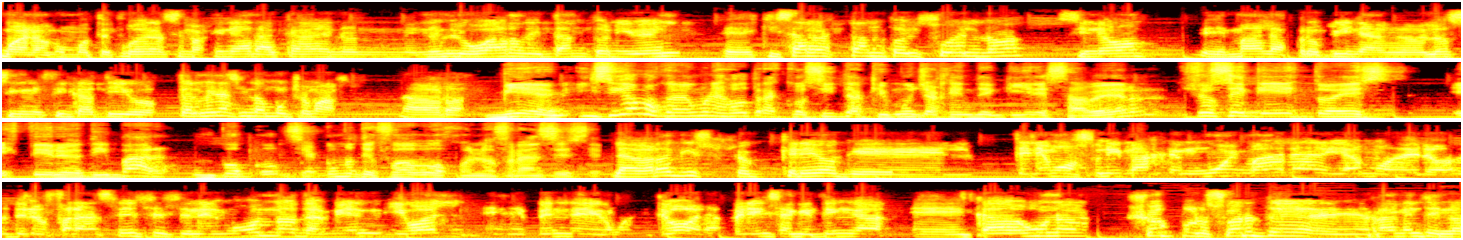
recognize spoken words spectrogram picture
bueno, como te podrás imaginar, acá en un, lugar de tanto nivel, eh, quizá no es tanto el sueldo, sino eh, más las propinas, lo significativo. Termina siendo mucho más la verdad. Bien, y sigamos con algunas otras cositas que mucha gente quiere saber. Yo sé que esto es estereotipar un poco. O sea, ¿cómo te fue a vos con los franceses? La verdad que yo creo que tenemos una imagen muy mala, digamos, de los, de los franceses en el mundo. También, igual, depende de la experiencia que tenga eh, cada uno. Yo, por suerte, eh, realmente no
